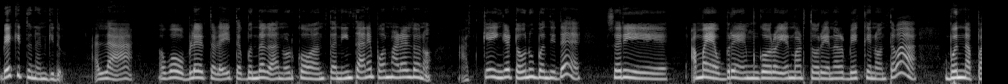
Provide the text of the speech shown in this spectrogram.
ಬೇಕಿತ್ತು ನನಗಿದು. ಅಲ್ಲ ಅವ್ವ ಒಬ್ಬಳೇ ಇರ್ತಾಳೆ ಈತ ಬಂದಾಗ ನೋಡ್ಕೋ ಅಂತ ನೀನು ತಾನೇ ಫೋನ್ ಮಾಡಿದವನು ಅದಕ್ಕೆ ಹಿಂಗೆ ಟೌನಿಗೆ ಬಂದಿದ್ದೆ. ಸರಿ ಅಮ್ಮ ಒಬ್ಬರೇ ಹೆಂಗೋರು ಏನು ಮಾಡ್ತವ್ರು ಏನಾರು ಬೇಕೇನೋ ಅಂತವ ಬಂದಪ್ಪ.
